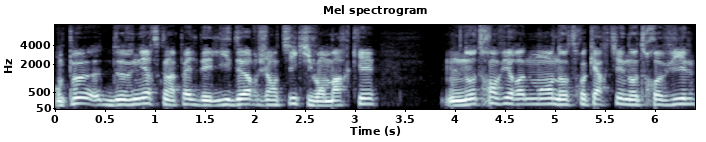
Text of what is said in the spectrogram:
on peut devenir ce qu'on appelle des leaders gentils qui vont marquer notre environnement, notre quartier, notre ville,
